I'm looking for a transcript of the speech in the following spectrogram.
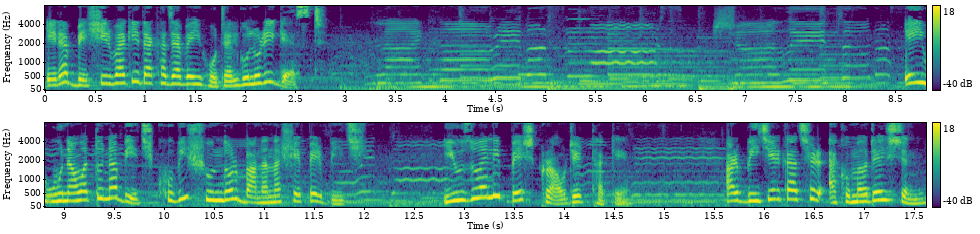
এরা বেশিরভাগই দেখা যাবে এই হোটেলগুলোরই গেস্ট এই উনাওয়াতুনা বিচ খুবই সুন্দর বানানা শেপের বিচ ইউজুয়ালি বেশ ক্রাউডেড থাকে। আর বিচের কাছের অ্যাকোমোডেশন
